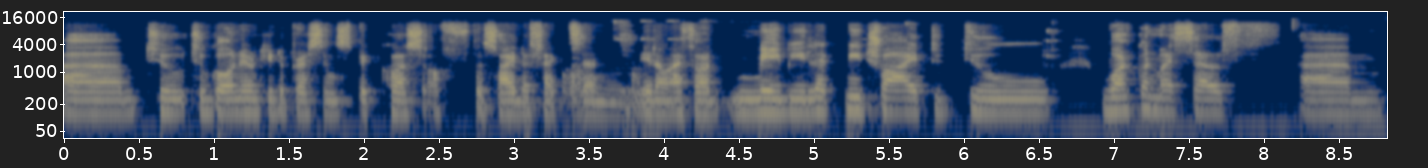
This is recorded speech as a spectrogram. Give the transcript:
um, to to go on antidepressants because of the side effects. And you know, I thought maybe let me try to to work on myself um,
